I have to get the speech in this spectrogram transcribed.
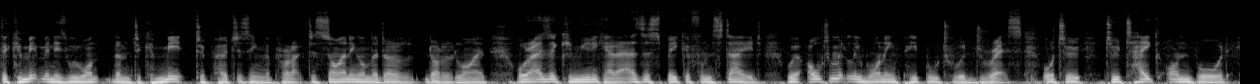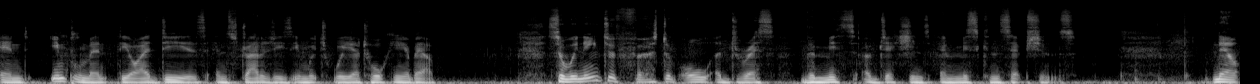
the commitment is we want them to commit to purchasing the product to signing on the dotted, dotted line or as a communicator as a speaker from stage we're ultimately wanting people to address or to to take on board and implement the ideas and strategies in which we are talking about. So we need to first of all address the myths objections and misconceptions. Now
